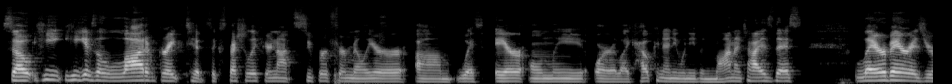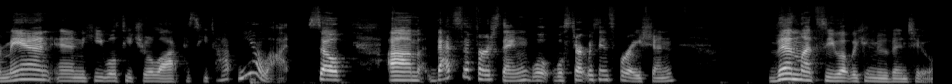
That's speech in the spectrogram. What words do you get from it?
So he he gives a lot of great tips especially if you're not super familiar um, with air only or like how can anyone even monetize this? Lair Bear is your man and he will teach you a lot because he taught me a lot. So um, that's the first thing. We'll, we'll start with inspiration then let's see what we can move into.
